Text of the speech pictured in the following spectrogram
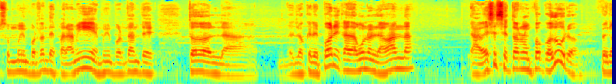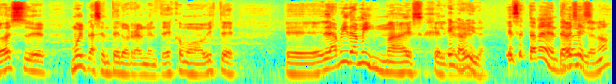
son muy importantes para mí, es muy importante todo la- lo que le pone cada uno en la banda. A veces se torna un poco duro, pero es eh, muy placentero realmente. Es como, viste, eh, la vida misma es Helga. Es la vida. Exactamente, a Es la veces vida, ¿no?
